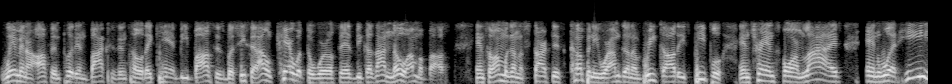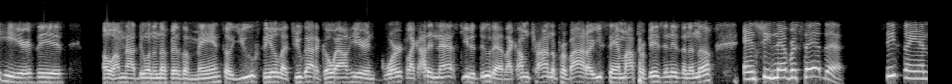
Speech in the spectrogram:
women are often put in boxes and told they can't be bosses. But she said, I don't care what the world says because I know I'm a boss. And so I'm going to start this company where I'm going to reach all these people and transform lives. And what he hears is, oh, I'm not doing enough as a man, so you feel that you got to go out here and work. Like, I didn't ask you to do that. Like, I'm trying to provide. Are you saying my provision isn't enough? And she never said that. She's saying,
